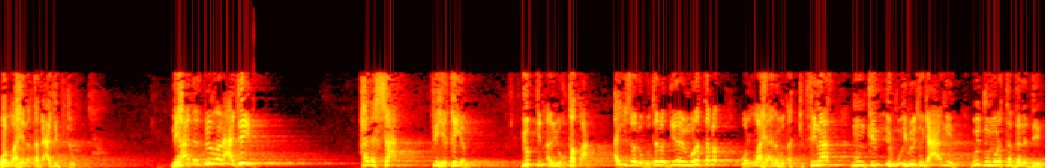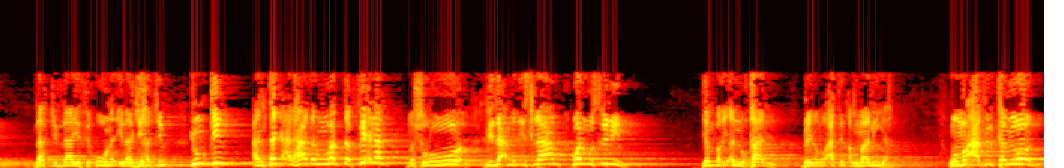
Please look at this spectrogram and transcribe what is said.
والله لقد عجبت. لهذا البر العجيب. هذا الشعب فيه قيم. يمكن أن يقتطع. أي زول قلت له الدين مرتبك؟ والله أنا متأكد. في ناس ممكن يبيتوا جعانين ويدوا المرتب ده لكن لا يثقون إلى جهة يمكن أن تجعل هذا المرتب فعلا مشروع لدعم الإسلام والمسلمين. ينبغي أن نقارن بين امرأة ألمانية وامرأة في الكاميرون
